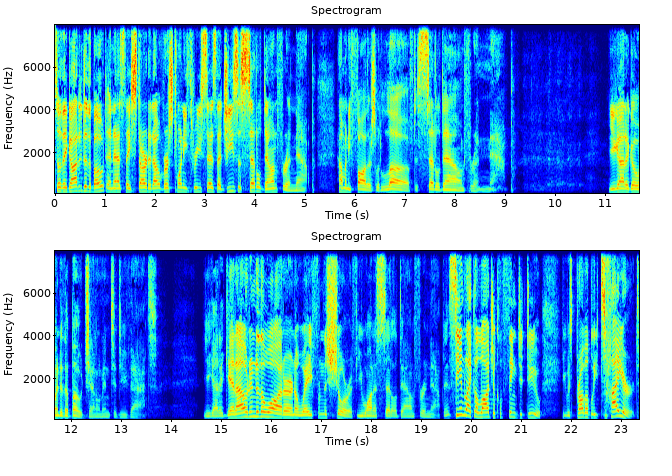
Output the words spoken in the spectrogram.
So they got into the boat, and as they started out, verse 23 says that Jesus settled down for a nap. How many fathers would love to settle down for a nap? You got to go into the boat, gentlemen, to do that. You got to get out into the water and away from the shore if you want to settle down for a nap. And it seemed like a logical thing to do. He was probably tired.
